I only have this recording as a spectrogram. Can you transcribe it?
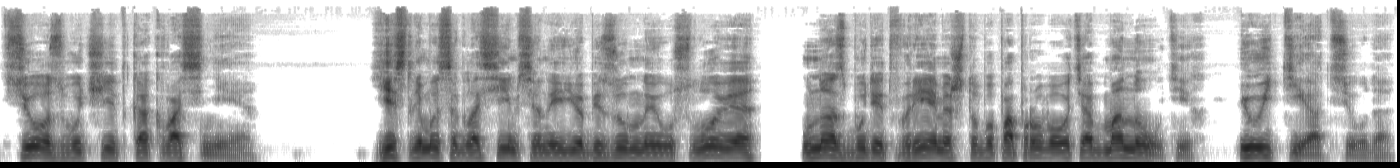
все звучит как во сне. Если мы согласимся на ее безумные условия, у нас будет время, чтобы попробовать обмануть их и уйти отсюда.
